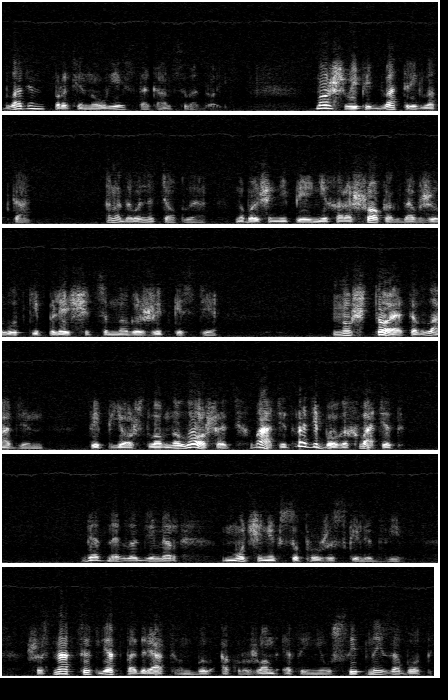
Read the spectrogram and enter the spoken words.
Владин протянул ей стакан с водой. Можешь выпить два-три глотка. Она довольно теплая, но больше не пей. Нехорошо, когда в желудке плещется много жидкости. Ну что это, Владин? Ты пьешь словно лошадь. Хватит, ради бога, хватит. Бедный Владимир — мученик супружеской любви. Шестнадцать лет подряд он был окружен этой неусыпной заботой.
